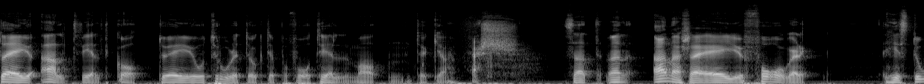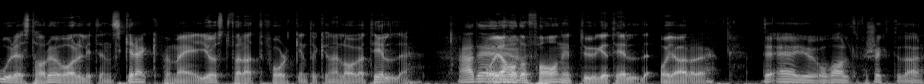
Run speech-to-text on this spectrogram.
då är ju allt vilt gott. Du är ju otroligt duktig på att få till maten, tycker jag. Äsch. Så att, men annars är ju fågel Historiskt har det varit lite en skräck för mig just för att folk inte kunnat laga till det. Ja, det Och jag har ju, då fan inte dugit till att göra det. det är ju att vara lite försiktig där.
